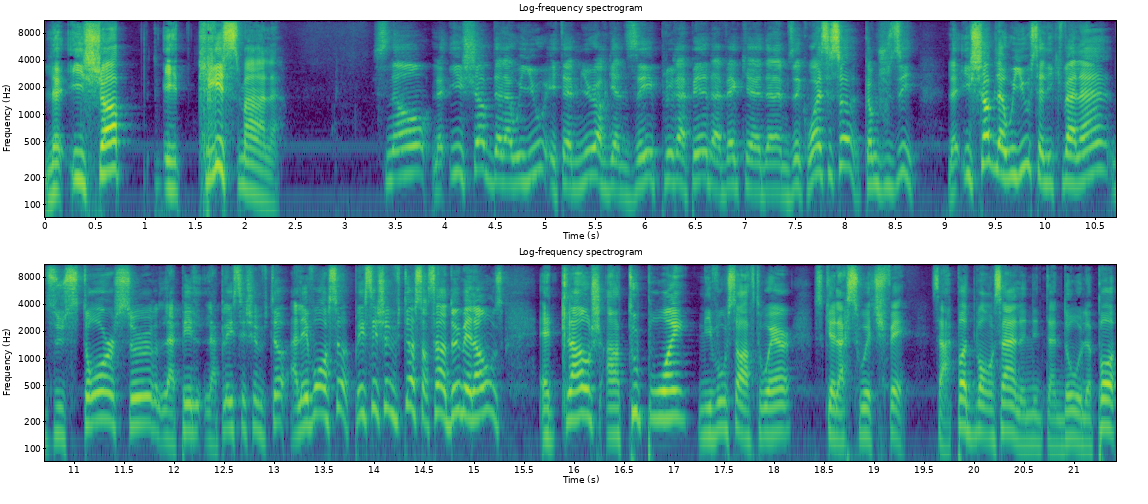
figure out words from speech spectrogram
le eShop est crissement là. Sinon, le eShop de la Wii U était mieux organisé, plus rapide avec euh, de la musique. Ouais, c'est ça, comme je vous dis. Le eShop de la Wii U, c'est l'équivalent du store sur la, la, PlayStation Vita. Allez voir ça. PlayStation Vita sorti en 2011, elle clenche en tout point niveau software ce que la Switch fait. Ça n'a pas de bon sens, le Nintendo. Pas,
